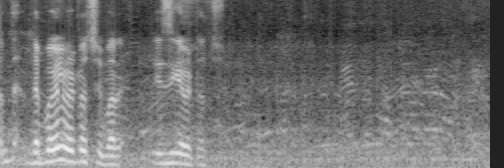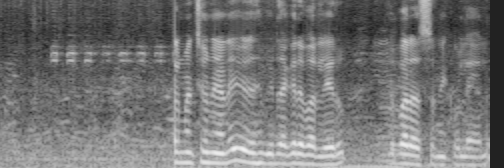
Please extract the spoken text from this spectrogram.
అంతే డెబ్బై వేలు పెట్టవచ్చు బర్రె. ఈజీగా పెట్టవచ్చు మంచిగా ఉన్నాయండి వీటి దగ్గర ఎవరు లేరు. ఎవరు వస్తున్నాయి కులేయాలు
